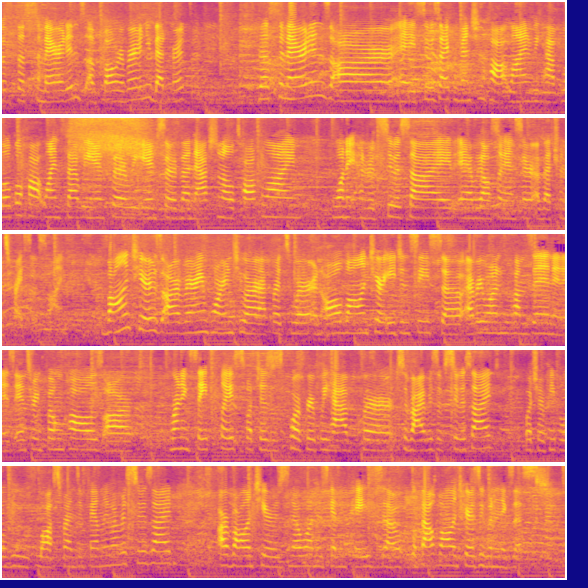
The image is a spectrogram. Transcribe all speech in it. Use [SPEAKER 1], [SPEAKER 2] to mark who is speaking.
[SPEAKER 1] with the Samaritans of Fall River in New Bedford. The Samaritans are a suicide prevention hotline. We have local hotlines that we answer. We answer the national talk line, 1-800-SUICIDE, and we also answer a veterans crisis line. Volunteers are very important to our efforts. We're an all-volunteer agency, so everyone who comes in and is answering phone calls are running Safe Place, which is a support group we have for survivors of suicide, which are people who've lost friends and family members to suicide. Our volunteers, no one is getting paid, so without volunteers we wouldn't exist.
